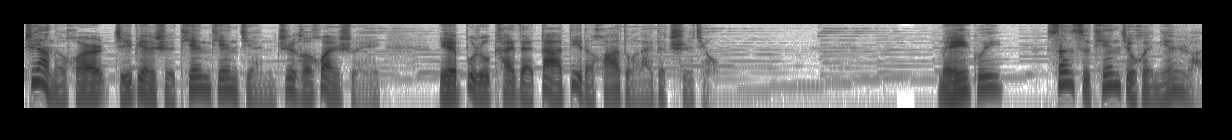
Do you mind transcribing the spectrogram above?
这样的花儿，即便是天天剪枝和换水。也不如开在大地的花朵来的持久。玫瑰三四天就会蔫软，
